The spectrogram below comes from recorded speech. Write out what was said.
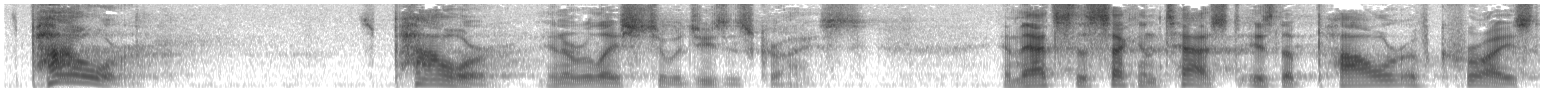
It's power. It's power in a relationship with Jesus Christ. And that's the second test is the power of Christ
